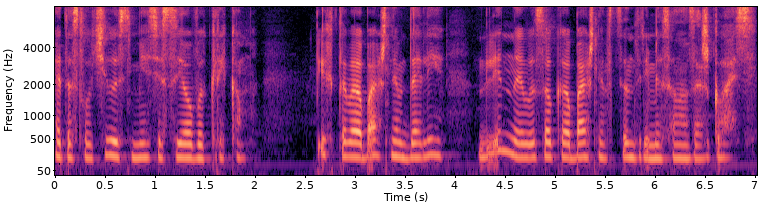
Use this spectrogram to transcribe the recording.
Это случилось вместе с ее выкриком. Пихтовая башня вдали, длинная и высокая башня в центре Мессона зажглась.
